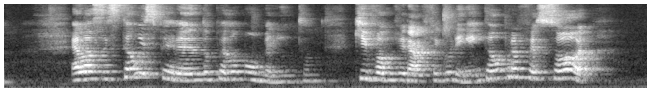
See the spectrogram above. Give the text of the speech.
Elas estão esperando pelo momento que vão virar figurinha. Então o professor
